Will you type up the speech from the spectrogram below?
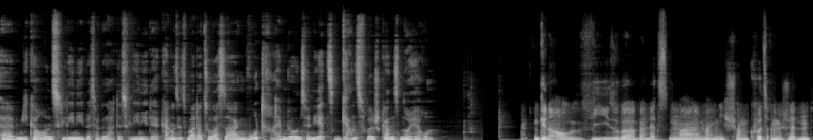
Äh, Mika und Slini, besser gesagt der Slini, der kann uns jetzt mal dazu was sagen. Wo treiben wir uns denn jetzt ganz frisch, ganz neu herum? Genau, wie sogar beim letzten Mal, meine ich, schon kurz angeschnitten,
